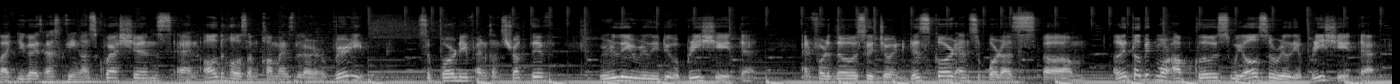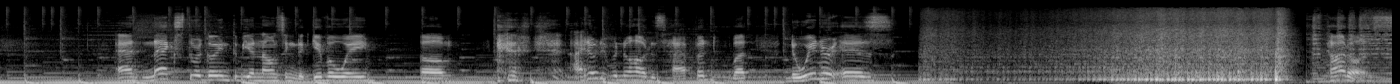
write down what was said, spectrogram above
like you guys asking us questions and all the wholesome comments that are very supportive and constructive. We really, really do appreciate that. And for those who joined the Discord and support us um, a little bit more up close, we also really appreciate that. And next, we're going to be announcing the giveaway. Um, I don't even know how this happened, but the winner is. Carlos.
